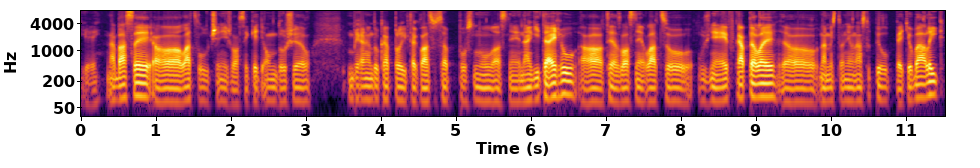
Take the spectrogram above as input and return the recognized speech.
je na base. A Laco Lučenič vlastne, keď on došiel Braňo do kapely, tak Laco sa posunul vlastne na gitaru. A teraz vlastne Laco už nie je v kapele. Namiesto neho nastúpil Peťo Bálik.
